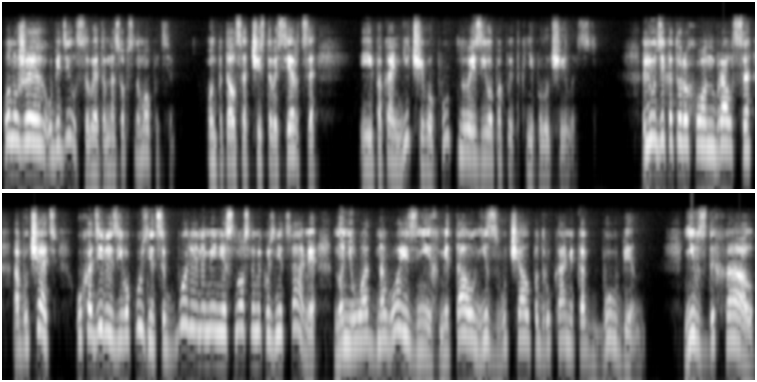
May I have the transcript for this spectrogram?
Он уже убедился в этом на собственном опыте. Он пытался от чистого сердца, и пока ничего путного из его попыток не получилось. Люди, которых он брался обучать, уходили из его кузницы более или менее сносными кузнецами, но ни у одного из них металл не звучал под руками, как бубен не вздыхал,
